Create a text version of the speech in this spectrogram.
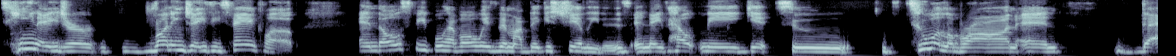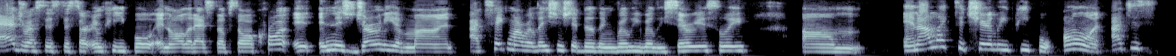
teenager, running Jay Z's fan club, and those people have always been my biggest cheerleaders, and they've helped me get to to a LeBron and the addresses to certain people and all of that stuff. So across in this journey of mine, I take my relationship building really, really seriously. Um, and I like to cheerlead people on. I just,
